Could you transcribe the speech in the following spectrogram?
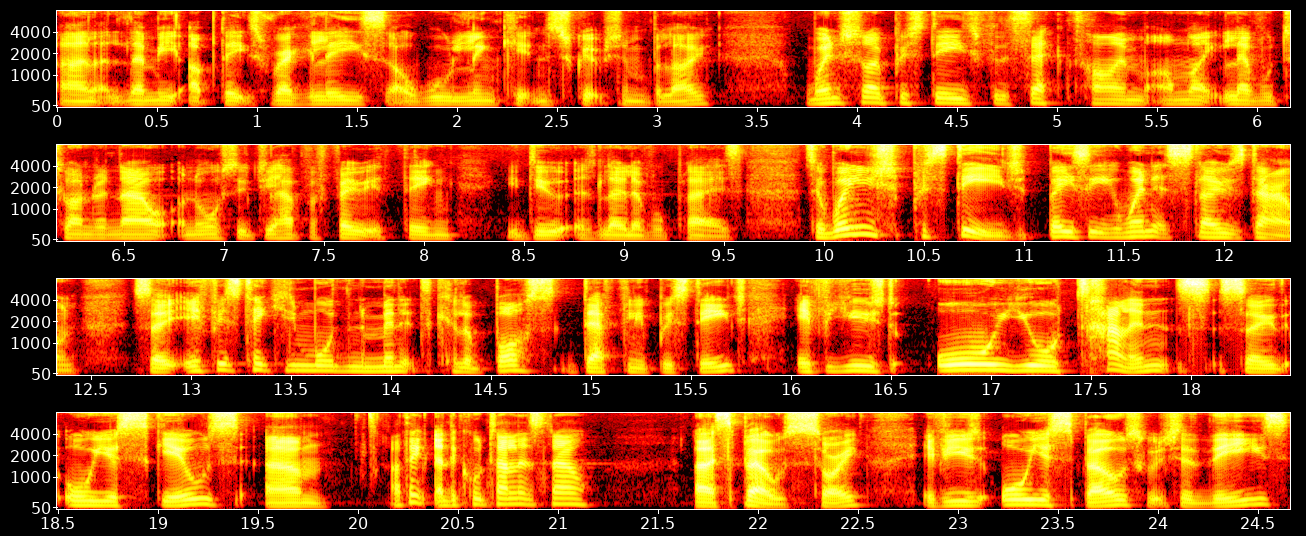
Uh, Lemmy updates regularly, so I will link it in the description below. When should I prestige for the second time? I'm like level 200 now. And also, do you have a favorite thing you do as low level players? So, when you should prestige, basically when it slows down. So, if it's taking more than a minute to kill a boss, definitely prestige. If you used all your talents, so all your skills, um, I think are they called talents now? Uh, spells, sorry. If you use all your spells, which are these,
